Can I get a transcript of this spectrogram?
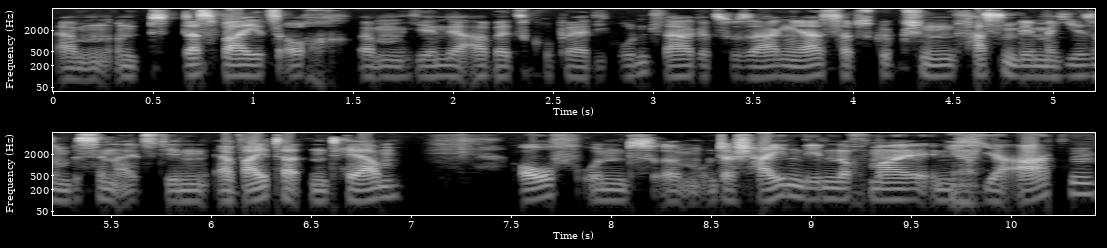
Ähm, und das war jetzt auch ähm, hier in der Arbeitsgruppe ja die Grundlage zu sagen, ja, Subscription fassen wir mal hier so ein bisschen als den erweiterten Term auf und ähm, unterscheiden den nochmal in ja. vier Arten.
